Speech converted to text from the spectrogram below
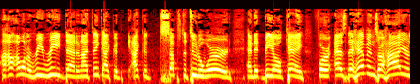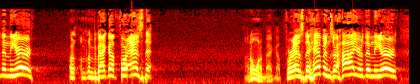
I, I want to reread that and I think I could, I could substitute a word and it be okay. For as the heavens are higher than the earth, or um, let me back up. For as the, I don't want to back up. For as the heavens are higher than the earth,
